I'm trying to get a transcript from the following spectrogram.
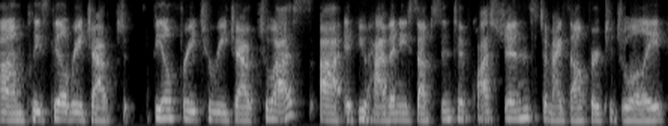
Um, please feel reach out. To, feel free to reach out to us uh, if you have any substantive questions to myself or to Julie.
